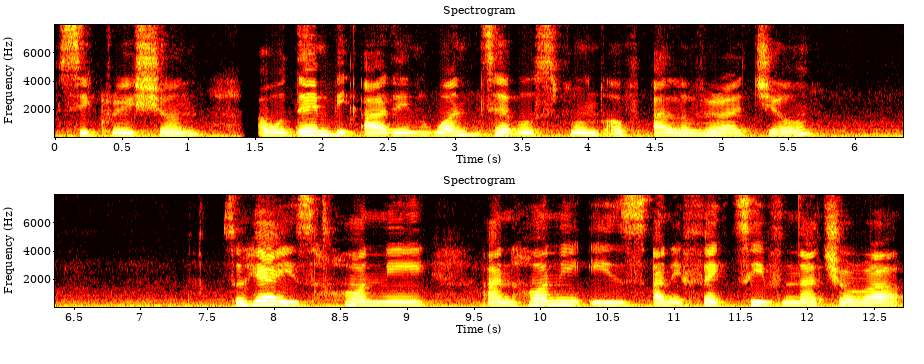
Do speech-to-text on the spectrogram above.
secretion. I will then be adding one tablespoon of aloe vera gel. So here is honey and honey is an effective natural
